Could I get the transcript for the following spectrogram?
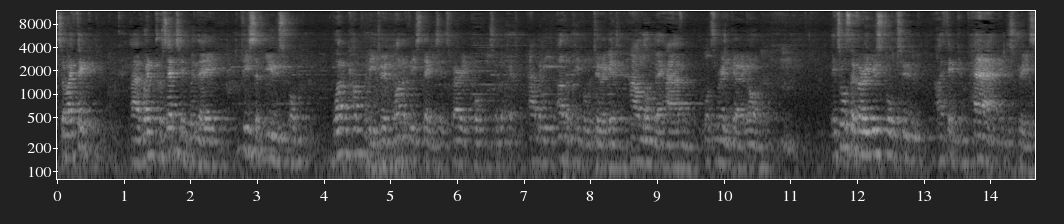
So I think uh, when presented with a piece of news from one company doing one of these things, it's very important to look at how many other people are doing it, how long they have, and what's really going on. It's also very useful to, I think, compare industries.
